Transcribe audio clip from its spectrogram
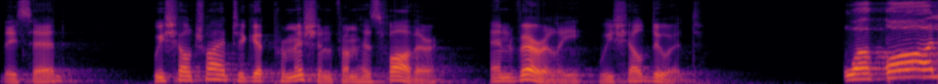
They said, We shall try to get permission from his father, and verily we shall do it. وقال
